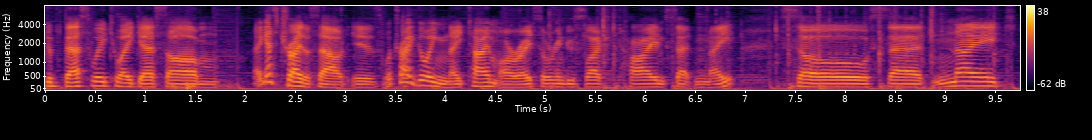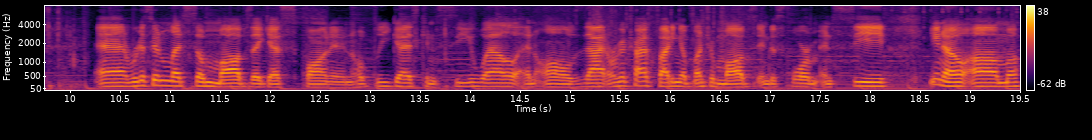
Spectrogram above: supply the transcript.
the best way to, I guess, um, I guess try this out is, we'll try going nighttime, alright, so we're gonna do slash time set night. So, set night, and we're just gonna let some mobs, I guess, spawn in. Hopefully you guys can see well and all that. And we're gonna try fighting a bunch of mobs in this form and see, you know, um,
